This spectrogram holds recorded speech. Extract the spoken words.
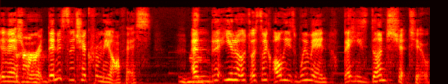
and it's her Uh-huh. then it's the chick from the office Mm-hmm. and th- you know it's, it's like all these women that he's done shit to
